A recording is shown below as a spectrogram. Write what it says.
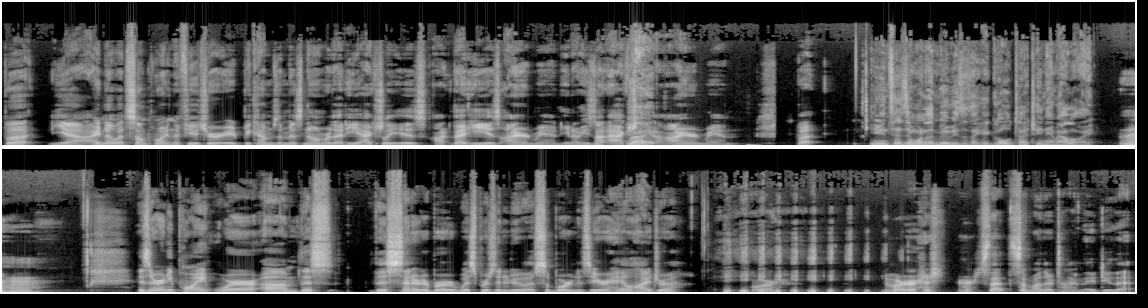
But yeah, I know at some point in the future it becomes a misnomer that he actually is uh, that he is Iron Man. You know, he's not actually Right. Iron Man. But Even says in one of the movies it's like a gold titanium alloy. is there any point where um, this this Senator Byrd whispers into a subordinate's ear, "Hail Hydra," or or, or is that some other time they do that?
